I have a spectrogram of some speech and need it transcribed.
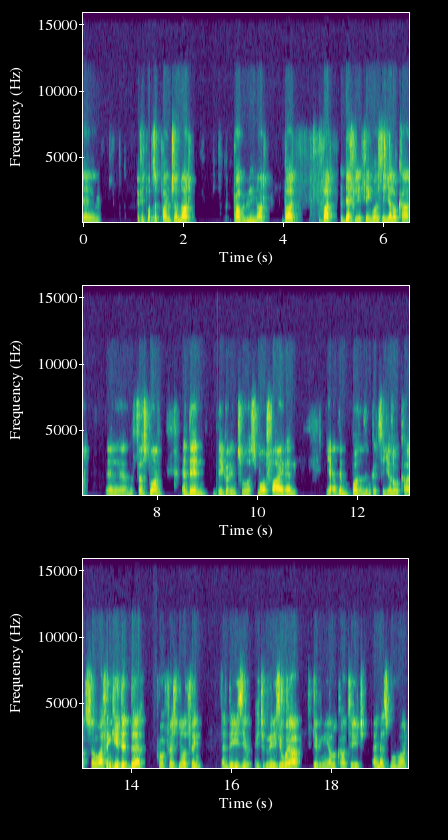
Um, if it was a punch or not, probably not, but but definitely think was a yellow card. Uh, the first one, and then they got into a small fight and yeah, then both of them gets a yellow card. So I think he did the professional thing and the easy he took the easy way out, giving a yellow card to each, and let's move on.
